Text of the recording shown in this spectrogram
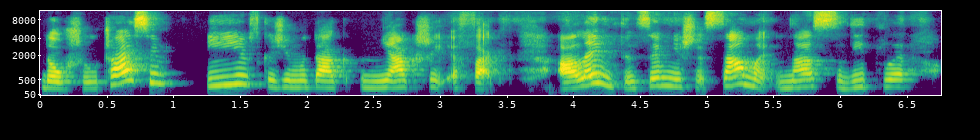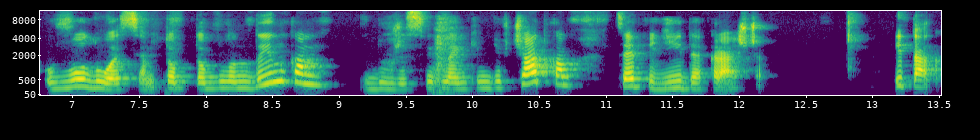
довше у часі і, скажімо так, м'якший ефект, але інтенсивніше саме на світле волосся. Тобто блондинкам, дуже світленьким дівчаткам це підійде краще. І так,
